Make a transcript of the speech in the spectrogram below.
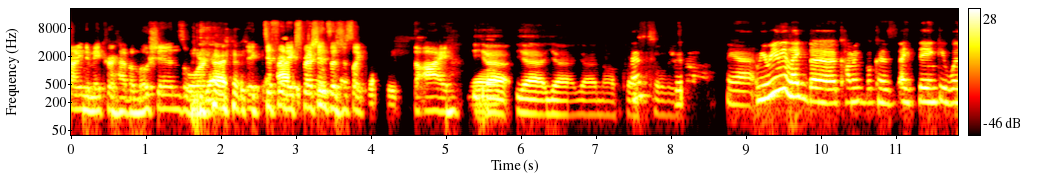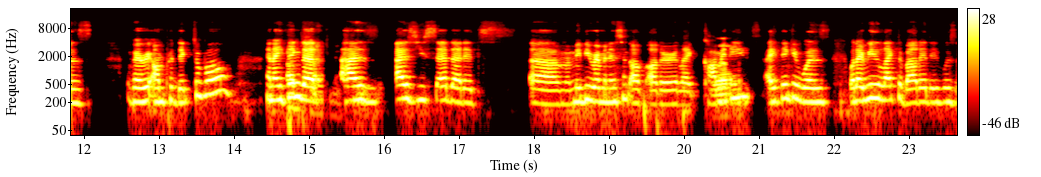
trying to make her have emotions or Yeah. different expressions. It's just like the eye. yeah, yeah, yeah, yeah. No, of course, That's totally. true. Yeah, we really like the comic book because I think it was very unpredictable, and I think that as as you said that it's um, maybe reminiscent of other like comedies. Yeah. I think it was what I really liked about it. It was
